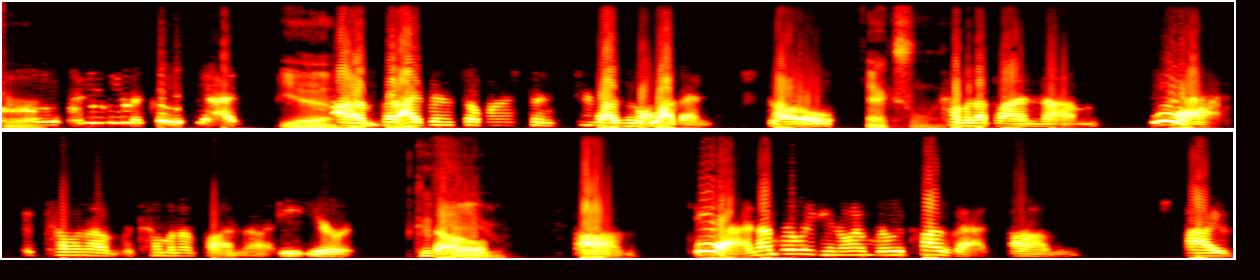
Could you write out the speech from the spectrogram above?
Sure. I don't know how to yet. Yeah. Um, but I've been sober since 2011, so Excellent. coming up on um, yeah, coming up coming up on uh, eight years. Good so- for you. Um, Yeah, and I'm really, you know, I'm really proud of that. Um, I've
